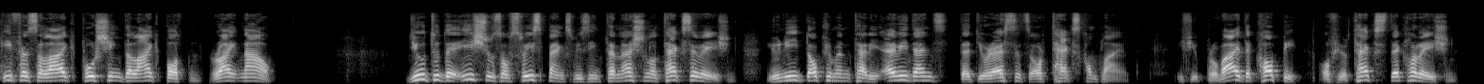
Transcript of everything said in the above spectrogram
Give us a like pushing the like button right now. Due to the issues of Swiss banks with international tax evasion, you need documentary evidence that your assets are tax compliant. If you provide a copy of your tax declaration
